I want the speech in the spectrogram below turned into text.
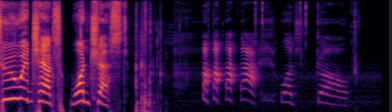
two enchants, one chest. Let's go.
